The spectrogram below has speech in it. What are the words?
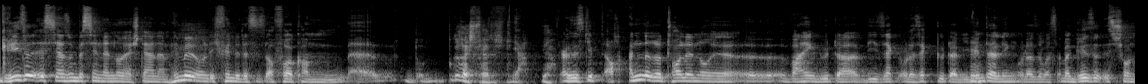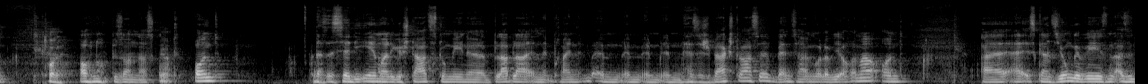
Griesel ist ja so ein bisschen der neue Stern am Himmel und ich finde, das ist auch vollkommen, äh, Gerechtfertigt. ja. ja. Also es gibt auch andere tolle neue äh, Weingüter wie Sekt oder Sektgüter wie Winterling oder sowas, aber Griesel ist schon Toll. auch noch besonders gut. Und das ist ja die ehemalige Staatsdomäne Blabla in, im, im, im, im Hessische Bergstraße, Bensheim oder wie auch immer. Und äh, er ist ganz jung gewesen. Also,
